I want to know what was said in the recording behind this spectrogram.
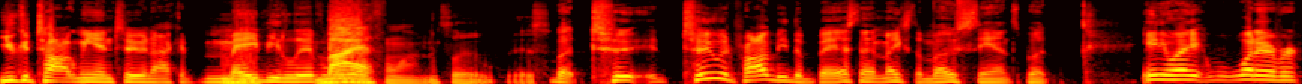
you could talk me into and i could maybe live with Biathlon. That's what it is. but two two would probably be the best, and it makes the most sense. But anyway, whatever.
